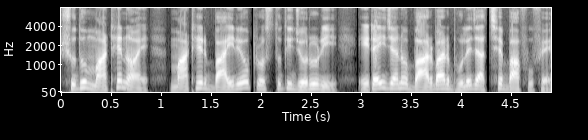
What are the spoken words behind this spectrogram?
শুধু মাঠে নয়, মাঠের বাইরেও প্রস্তুতি জরুরি, এটাই যেন বারবার ভুলে যাচ্ছে বাফুফে।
